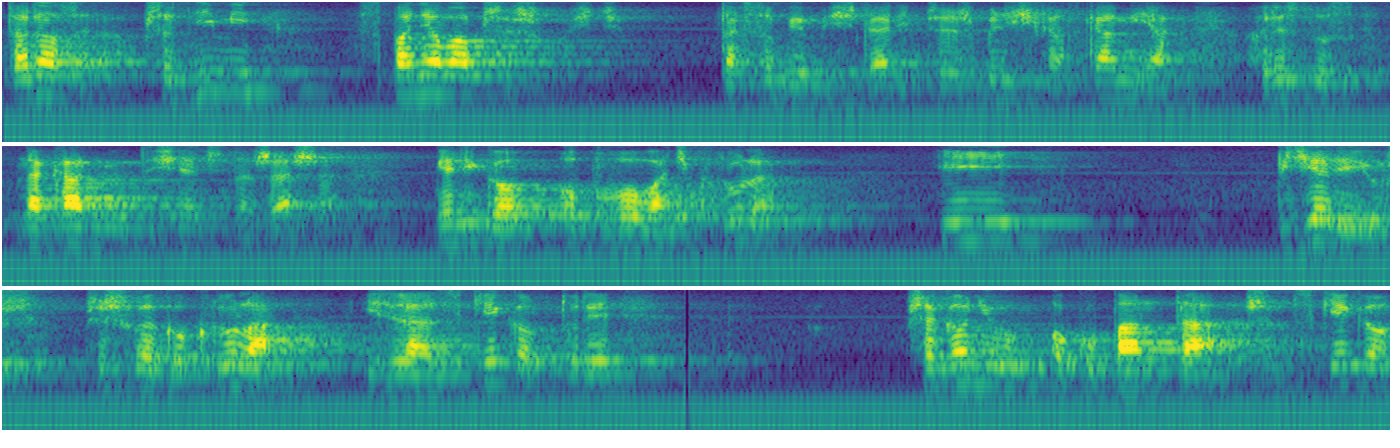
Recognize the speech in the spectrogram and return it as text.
teraz przed nimi wspaniała przyszłość. Tak sobie myśleli, przecież byli świadkami, jak Chrystus nakarmił tysięczne rzesze, mieli go obwołać królem i widzieli już przyszłego króla izraelskiego, który przegonił okupanta rzymskiego.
